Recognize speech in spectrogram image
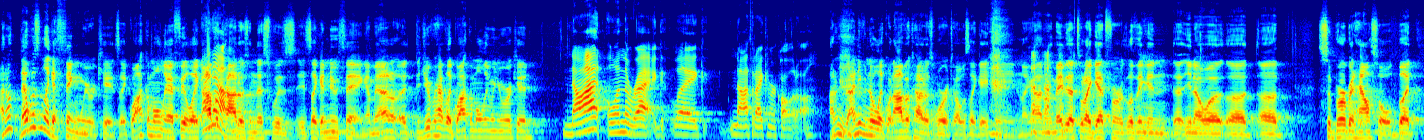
I don't. That wasn't like a thing when we were kids. Like guacamole, I feel like I know. avocados and this was. It's like a new thing. I mean, I don't. Uh, did you ever have like guacamole when you were a kid? not on the reg, like not that I can recall at all. I don't even. I didn't even know like what avocados were until I was like 18. Like I don't know. Maybe that's what I get for living in uh, you know a, a, a suburban household, but.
